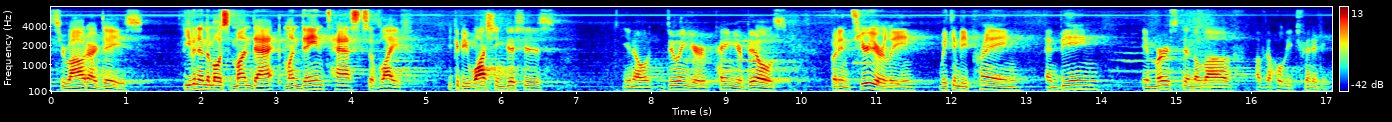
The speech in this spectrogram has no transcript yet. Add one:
throughout our days. Even in the most mundane tasks of life, you could be washing dishes, you know, doing your, paying your bills, but interiorly, we can be praying and being immersed in the love of the Holy Trinity.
